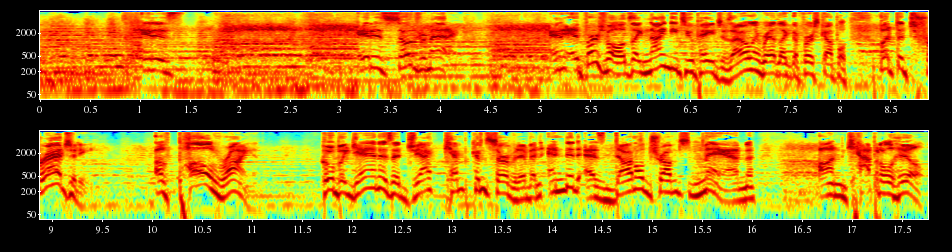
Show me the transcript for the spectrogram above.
It is it is so dramatic. And it, first of all, it's like 92 pages. I only read like the first couple. But the tragedy of Paul Ryan, who began as a Jack Kemp conservative and ended as Donald Trump's man on Capitol Hill.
